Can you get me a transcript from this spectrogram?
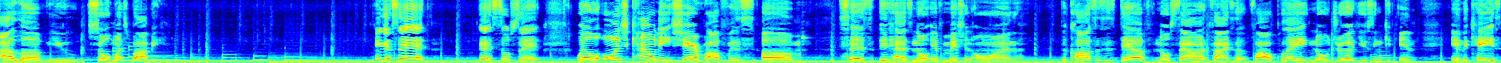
I love you so much, Bobby. Ain't that sad? That is so sad. Well, Orange County Sheriff Office um, says it has no information on the cause of his death, no sign, signs of foul play, no drug use in in, in the case.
